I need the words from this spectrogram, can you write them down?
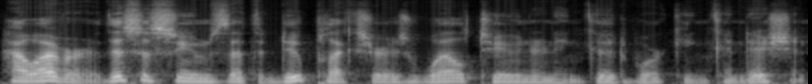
However, this assumes that the duplexer is well tuned and in good working condition.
